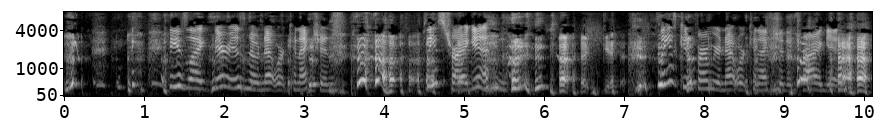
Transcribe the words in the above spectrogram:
He's like, there is no network connection. Please try again. Please confirm your network connection and try again.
